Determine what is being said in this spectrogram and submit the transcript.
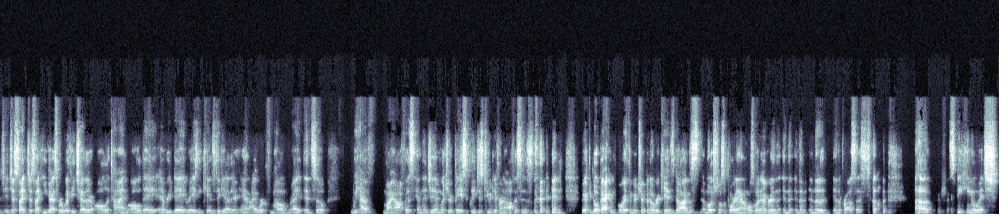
just like just like you guys we're with each other all the time all day every day raising kids together and i work from home right and so we have my office and the gym which are basically just two different offices and we have to go back and forth and we're tripping over kids dogs emotional support animals whatever in the in the in the in the, in the process so uh, sure. speaking of which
